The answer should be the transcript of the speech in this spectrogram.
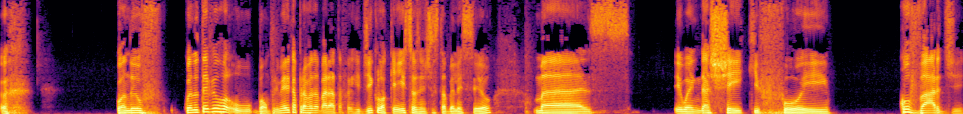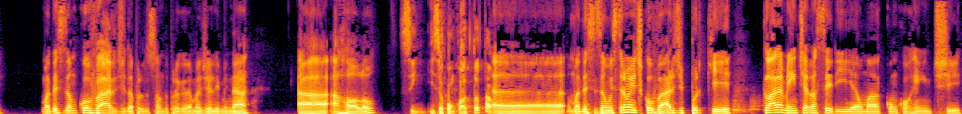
Quando eu. Quando teve o, o. Bom, primeiro que a prova da barata foi ridícula, ok, isso a gente estabeleceu. Mas. Eu ainda achei que foi. Covarde uma decisão covarde da produção do programa de eliminar a, a Hollow. Sim, isso eu concordo total. Ah, uma decisão extremamente covarde, porque claramente ela seria uma concorrente,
